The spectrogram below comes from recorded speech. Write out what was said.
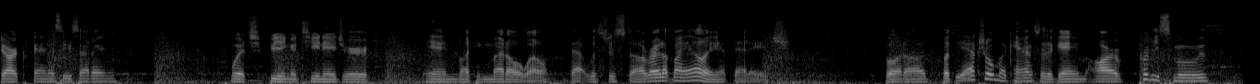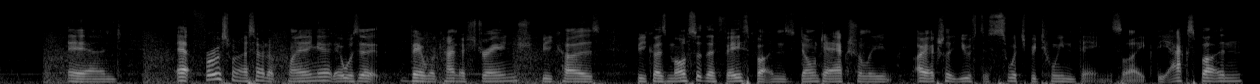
dark fantasy setting which being a teenager and liking metal, well, that was just uh, right up my alley at that age. But uh, but the actual mechanics of the game are pretty smooth, and at first when I started playing it, it was a they were kind of strange because because most of the face buttons don't actually are actually used to switch between things. Like the X button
